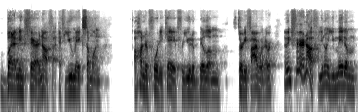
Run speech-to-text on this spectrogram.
But i mean fair enough. If you make someone 140k for you to bill them 35 or whatever i mean fair enough you know you made them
